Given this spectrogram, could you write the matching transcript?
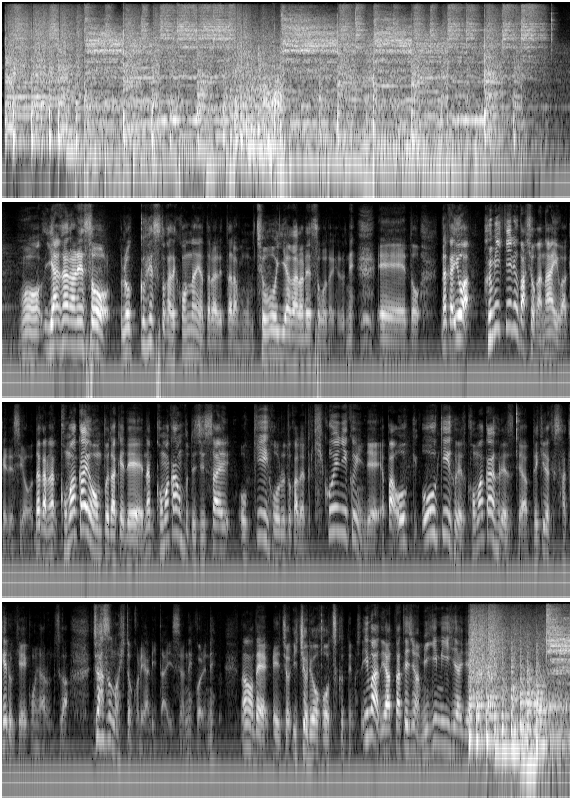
嫌がられそう。ロックフェスとかでこんなんやったられたらもう超嫌がられそうだけどね。えっ、ー、となんか要は踏み切る場所がないわけですよ。だから細かい音符だけでなんか細かい音符って実際大きいホールとかだと聞こえにくいんでやっぱ大き大きいフレーズ細かいフレーズってできるだけ避ける傾向にあるんですがジャズの人これやりたいですよねこれね。なので一応一応両方作ってみました。今やった手順は右右左で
